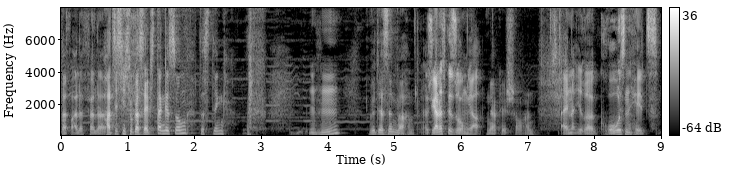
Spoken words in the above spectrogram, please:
Auf alle Fälle. Hat sie es nicht sogar selbst dann gesungen, das Ding? Mhm. Wird ja Sinn machen. Sie hat das gesungen, ja. Ja, okay, schau an. Das ist einer ihrer großen Hits.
